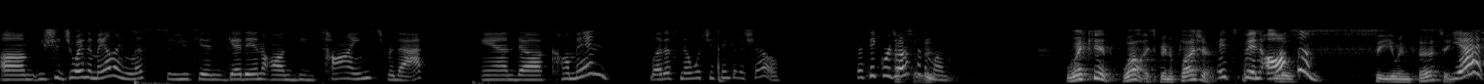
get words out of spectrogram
um, you should join the mailing list so you can get in on the times for that and uh, come in. Let us know what you think of the show. So I think we're done for the Absolutely. month. Wicked. Well, it's been a pleasure. It's been We'll awesome. see you in 30. Yes.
